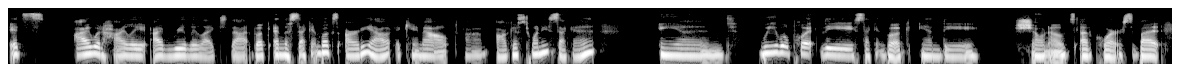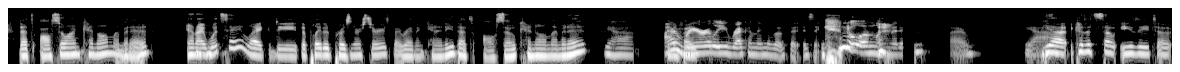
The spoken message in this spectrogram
it's I would highly, I really liked that book. And the second book's already out. It came out um, August 22nd. And we will put the second book in the show notes, of course, but that's also on Kindle Unlimited. And I Mhm. would say like the the Plated Prisoner series by Raven Kennedy, that's also Kindle Unlimited. Yeah. And I if I- rarely recommend a book that isn't Kindle Unlimited. so Yeah. Yeah, because it's so easy to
